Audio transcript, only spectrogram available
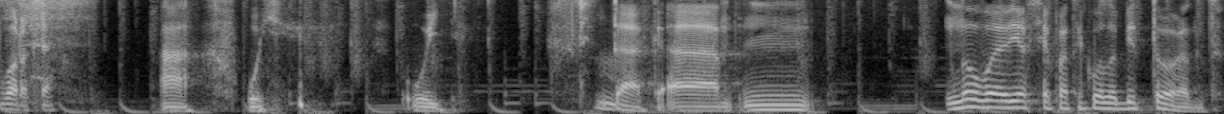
Воротка. А, ой. Ой. Так, а, новая версия протокола BitTorrent.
